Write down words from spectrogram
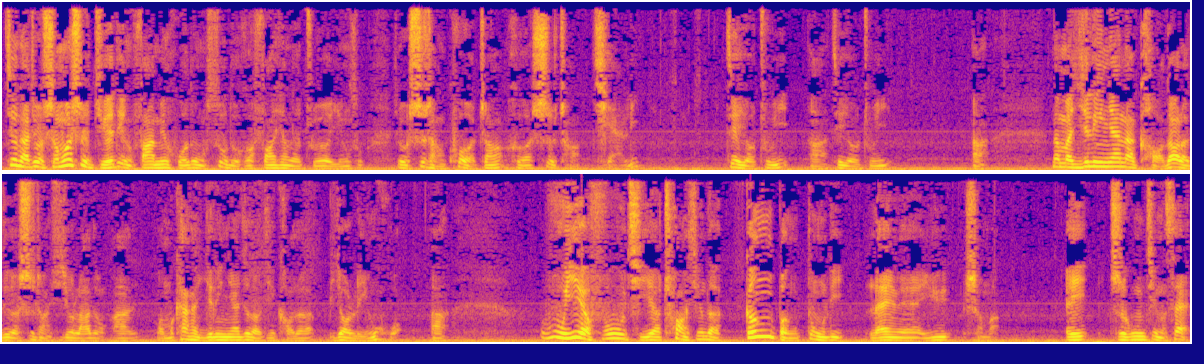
这呢就是什么是决定发明活动速度和方向的主要因素？就市场扩张和市场潜力，这要注意啊，这要注意啊。那么一零年呢考到了这个市场需求拉动啊，我们看看一零年这道题考的比较灵活啊。物业服务企业创新的根本动力来源于什么？A. 职工竞赛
